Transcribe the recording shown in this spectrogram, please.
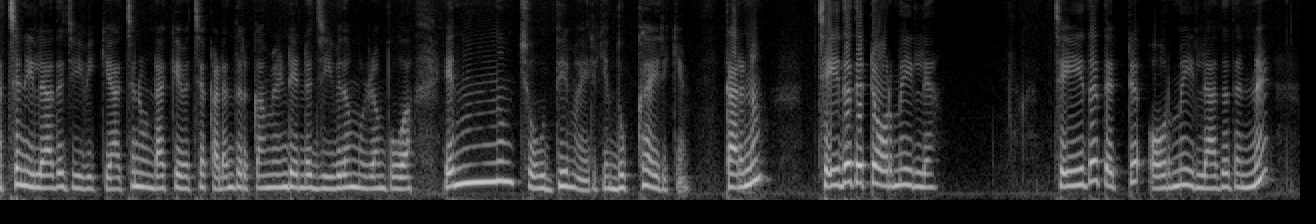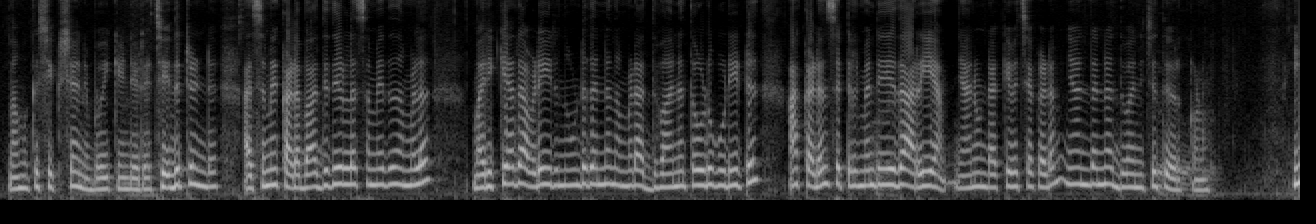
അച്ഛനില്ലാതെ ജീവിക്കുക അച്ഛൻ ഉണ്ടാക്കി വെച്ച കടം തീർക്കാൻ വേണ്ടി എന്റെ ജീവിതം മുഴുവൻ പോവുക എന്നും ചോദ്യമായിരിക്കും ദുഃഖമായിരിക്കും കാരണം ചെയ്ത തെറ്റ് ഓർമ്മയില്ല. ചെയ്ത തെറ്റ് ഓർമ്മയില്ലാതെ തന്നെ നമുക്ക് ശിക്ഷ അനുഭവിക്കേണ്ടി വരിക. ചെയ്തിട്ടുണ്ട്. അതേസമയം കടബാധ്യതയുള്ള സമയത്ത് നമ്മൾ മരിക്കാതെ അവിടെ ഇരുന്നുകൊണ്ട് തന്നെ നമ്മുടെ അധ്വാനത്തോട് കൂടിയിട്ട് ആ കടം സെറ്റിൽമെന്റ് ചെയ്ത് അറിയാം. ഞാൻ ഉണ്ടാക്കി വെച്ച കടം ഞാൻ തന്നെ അധ്വാനിച്ച് തീർക്കണം. ഈ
